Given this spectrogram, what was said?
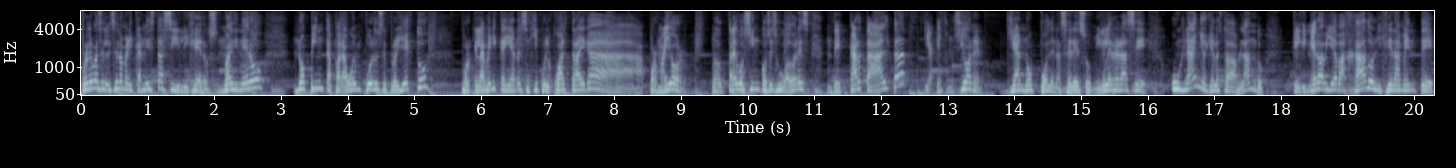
Problemas en el seno americanista, sí, ligeros. No hay dinero, no pinta para buen puerto ese proyecto. Porque la América ya no es equipo el cual traiga por mayor. No, traigo 5 o 6 jugadores de carta alta y a que funcionen. Ya no pueden hacer eso. Miguel Herrera hace un año ya lo estaba hablando que el dinero había bajado ligeramente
